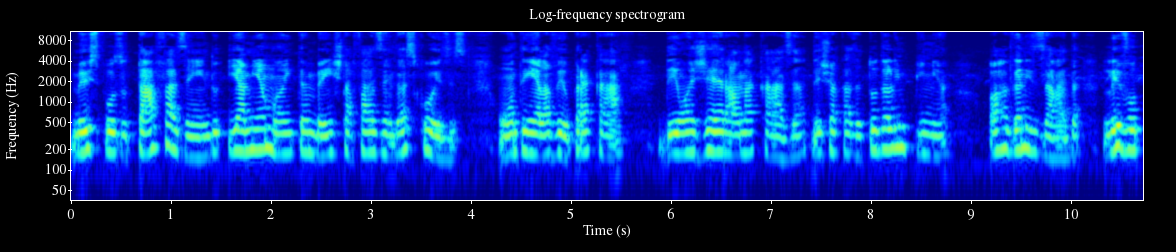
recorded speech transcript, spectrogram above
Meu esposo tá fazendo e a minha mãe também está fazendo as coisas. Ontem ela veio pra cá, deu uma geral na casa, deixou a casa toda limpinha, organizada, levou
